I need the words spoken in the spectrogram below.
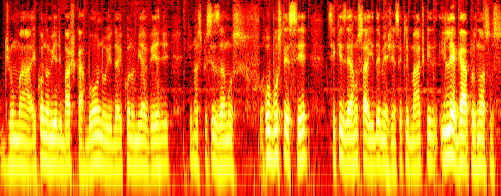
de uma economia de baixo carbono e da economia verde que nós precisamos robustecer se quisermos sair da emergência climática e, e legar para os nossos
